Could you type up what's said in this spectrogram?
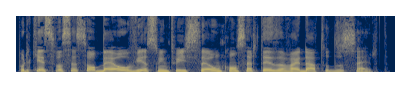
porque se você souber ouvir a sua intuição, com certeza vai dar tudo certo.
